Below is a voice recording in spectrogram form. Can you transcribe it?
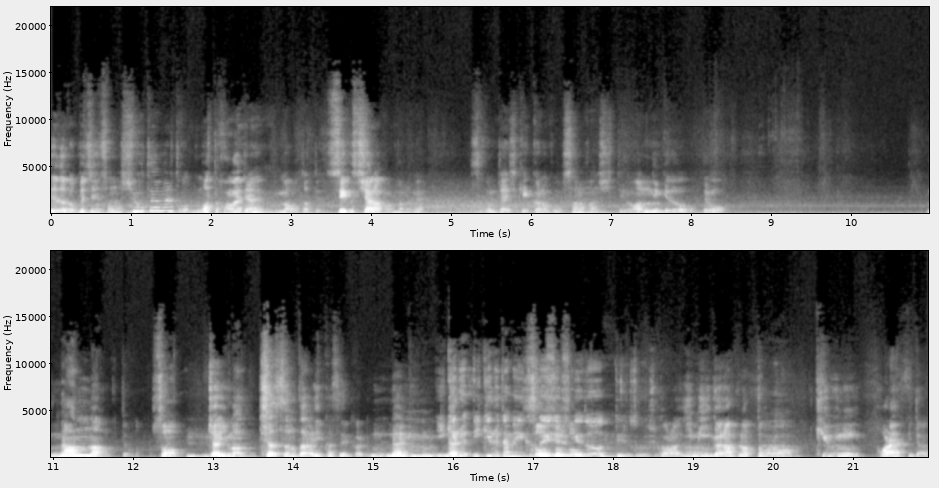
いやだから別にその仕事辞めるとか全く考えてない今は。だって生活しちゃなあかんからね、そこに対して結果のこう差の話っていうのはあんねんけどでもなんなんって思うその、うんじゃあ今じゃあそのために稼いでるからん何生きる生きるために稼いでるけどっていうところでしょ。だから意味がなくなったから、うん。急にあれみたいな、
